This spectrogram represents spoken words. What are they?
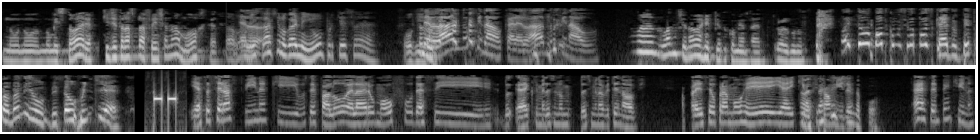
no, no- numa história que de trás pra frente é namor, cara. Não, Ela- não encaixa em lugar nenhum, porque isso é horrível. É lá no final, cara, é lá no final. Lá, lá no final eu repito o comentário. Ou então eu boto como cena pós-crédito, não tem problema nenhum, de tão ruim que é. E essa Serafina que você falou, ela era o morfo desse do, é, X-Men 2099. Apareceu pra morrer e a equipe Ah, ficar unida. serpentina, pô. É, serpentina.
